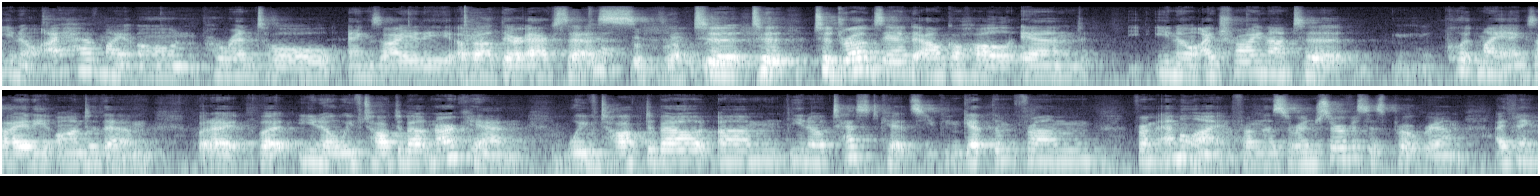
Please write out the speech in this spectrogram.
you know, I have my own parental anxiety about their access Right. to, to, to drugs and alcohol. And, you know, I try not to put my anxiety onto them. But I, but, you know, we've talked about Narcan. We've talked about, um, you know, test kits. You can get them from, from Emeline, from the Syringe Services Program. I think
